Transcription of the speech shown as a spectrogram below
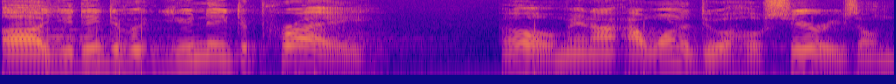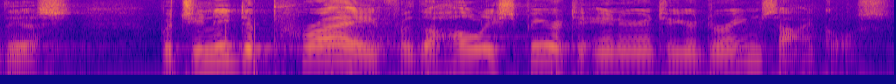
Uh, you, need to, you need to pray. Oh, man, I, I want to do a whole series on this. But you need to pray for the Holy Spirit to enter into your dream cycles.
